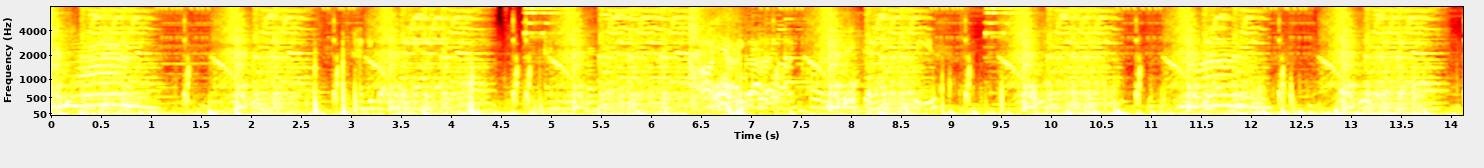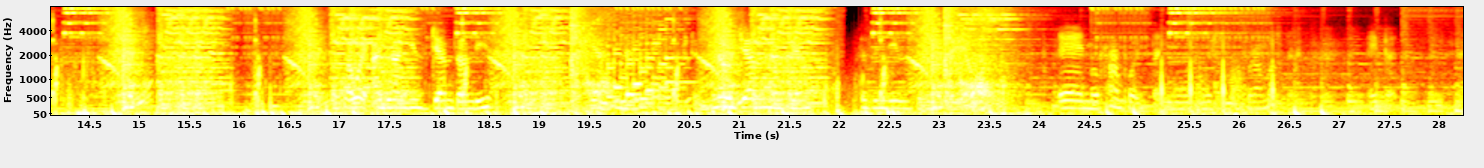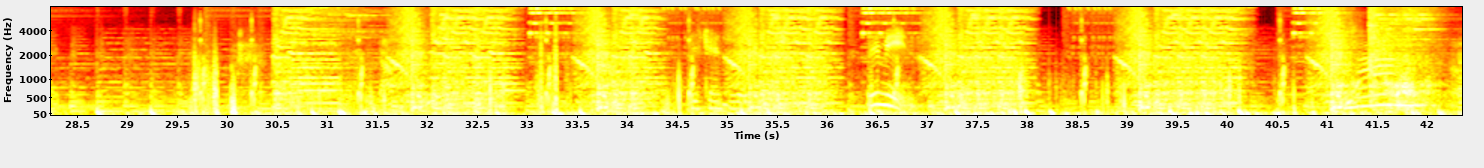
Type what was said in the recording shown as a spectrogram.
Come on. Have you gotten gems on these. Yeah, know, no gem has been has been used in this video. And more farm points that you won't wish you put on monster. I bet. His chances are. What do you mean?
